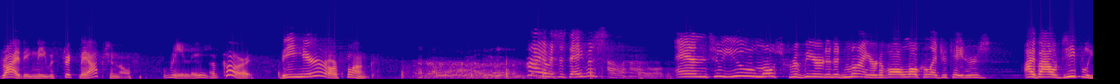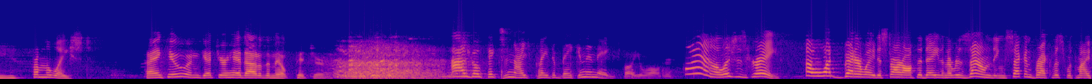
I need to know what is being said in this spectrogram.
driving me was strictly optional. Really? Of course. Be here or flunk. Hiya, Mrs. Davis. Oh, hi, Walter. And to you, most revered and admired of all local educators, I bow deeply from the waist. Thank you, and get your head out of the milk pitcher. I'll go fix a nice plate of bacon and eggs for you, Walter. Well, this is great. Oh, what better way to start off the day than a resounding second breakfast with my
